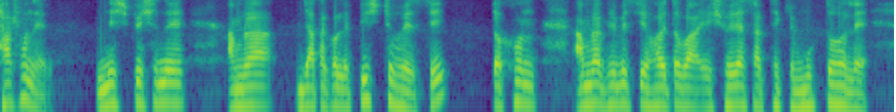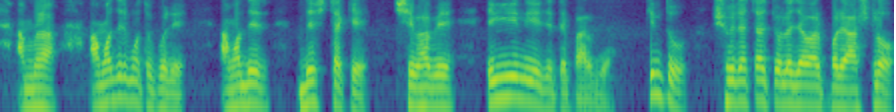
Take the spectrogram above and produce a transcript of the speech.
শাসনের নিষ্পেষণে আমরা যাতাকলে পিষ্ট হয়েছি, তখন আমরা ভেবেছি হয়তোবা এই স্বৈরাচার থেকে মুক্ত হলে আমরা আমাদের মতো করে আমাদের দেশটাকে সেভাবে এগিয়ে নিয়ে যেতে পারব। কিন্তু স্বৈরাচার চলে যাওয়ার পরে আসলো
